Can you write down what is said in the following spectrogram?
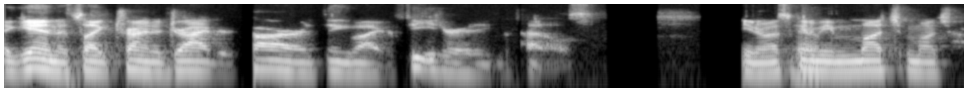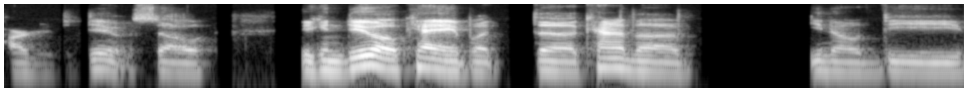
again, it's like trying to drive your car and think about your feet hitting the pedals. You know, it's going to be much, much harder to do. So you can do okay, but the kind of the, you know, the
